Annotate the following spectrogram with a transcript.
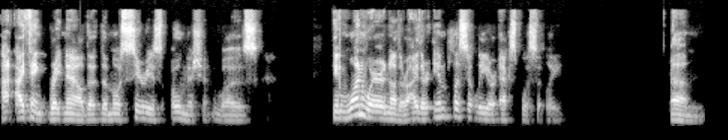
I, I think right now the, the most serious omission was in one way or another, either implicitly or explicitly. Um,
